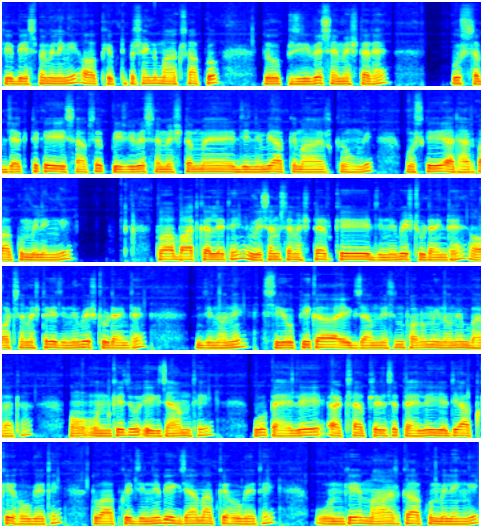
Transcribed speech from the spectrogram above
के बेस पर मिलेंगे और फिफ्टी परसेंट मार्क्स आपको जो प्रीवियस सेमेस्टर है उस सब्जेक्ट के हिसाब से प्रीवियस सेमेस्टर में जितने भी आपके मार्क होंगे, उसके आधार पर आपको मिलेंगे। तो आप बात कर लेते हैं, विषम सेमेस्टर के जितने भी स्टूडेंट हैं और सेमेस्टर के जितने भी स्टूडेंट हैं, जिन्होंने सीओपी का एग्ज़ामिनेशन फॉर्म इन्होंने भरा था, और उनके जो एग्ज़ाम थे, वो पहले अठारह अप्रैल से पहले यदि आपके हो गए थे तो आपके जितने भी एग्ज़ाम आपके हो गए थे, उनके मार्क आपको मिलेंगे,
